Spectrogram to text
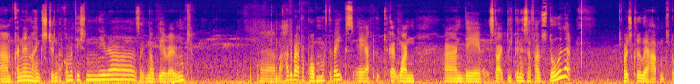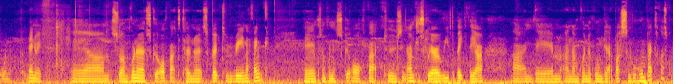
I'm kind in like student accommodation area, there's like nobody around. Um, I had a bit of a problem with the bikes. Uh, I put, took out one and uh, it started bleeping as if I was stolen it. Which clearly I haven't stolen it. But anyway, um, so I'm going to scoot off back to town now. It's about to rain I think. Um, so I'm going to scoot off back to St Andrew Square, leave the bike there and, um, and I'm going to go and get a bus and go home back to Glasgow.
